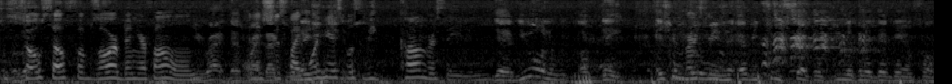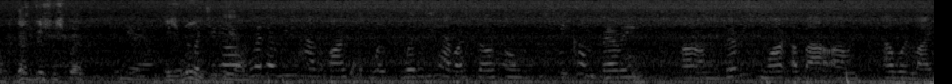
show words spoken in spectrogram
just so self-absorbed in your phone. You're right. That's And right. it's just to like we're here supposed to be conversating. Yeah, if you're on a, a date, it should be no reason every two seconds you're looking at that damn phone. That's disrespectful. Yeah. It's rude. But you know, whether we have our whether we have our cell phones, we become very um very smart about our our life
